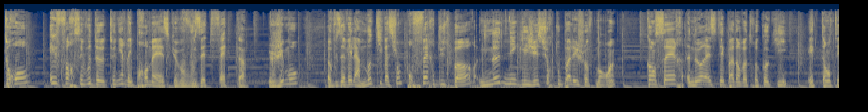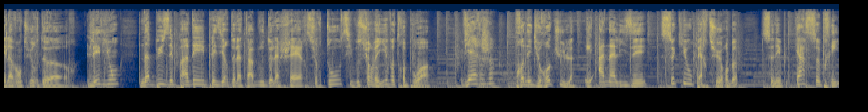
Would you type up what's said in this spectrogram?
Taureau, efforcez-vous de tenir les promesses que vous vous êtes faites. Gémeaux, vous avez la motivation pour faire du sport, ne négligez surtout pas l'échauffement. hein. Cancer, ne restez pas dans votre coquille et tentez l'aventure dehors. Les lions, n'abusez pas des plaisirs de la table ou de la chair, surtout si vous surveillez votre poids. Vierge, prenez du recul et analysez ce qui vous perturbe. Ce n'est qu'à ce prix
